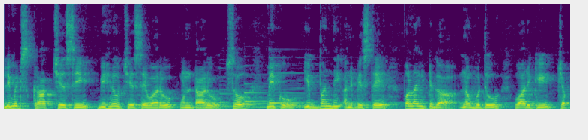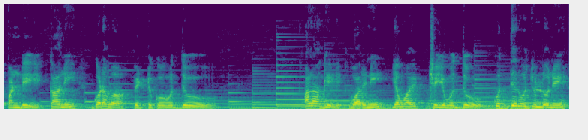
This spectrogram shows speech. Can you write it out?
లిమిట్స్ క్రాక్ చేసి బిహేవ్ చేసేవారు ఉంటారు. సో మీకు ఇబ్బంది అనిపిస్తే పొలైట్గా నవ్వుతూ వారికి చెప్పండి. కానీ గొడవ పెట్టుకోవద్దు. అలాగే వారిని అవాయిడ్ చేయవద్దు. కొద్ది రోజుల్లోనే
